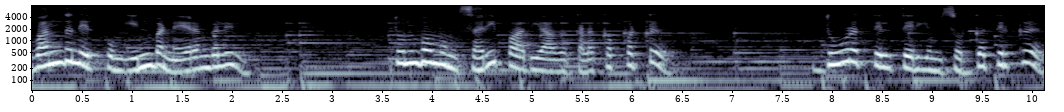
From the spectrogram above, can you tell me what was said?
வந்து நிற்கும் இன்ப நேரங்களில் துன்பமும் சரிபாதியாக கலக்கப்பட்டு தூரத்தில் தெரியும் சொர்க்கத்திற்கு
